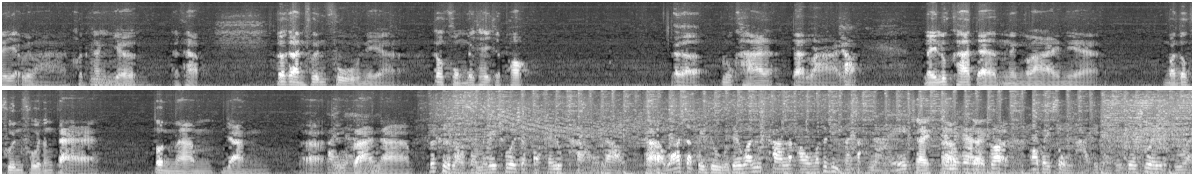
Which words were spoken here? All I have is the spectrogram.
ระยะเวลาค่อนข้างเยอะนะครับแล้วการฟื้นฟูเนี่ยก็คงไม่ใช่เฉพาะ เอ่อลูกค้าแต่รายครับในลูกค้าแต่หนึ่งรายเนี่ยมันต้องฟื้นฟูตั้งแต่ต้นน้ำยันเอ่อปลายถึงน้ำปลายน้ำก็คือเราจะไม่ได้ช่วยเฉพาะแค่ลูกค้าของเราครับแต่ว่าจะไปดูด้วยว่าลูกค้าเราเอาวัตถุดิบมาจากไหนใช่ครับไหมฮะใช่แล้วก็ครับเอาไปส่งขายที่ไหนเพื่อช่วยด้วย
